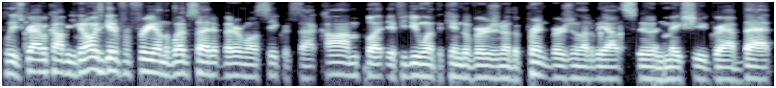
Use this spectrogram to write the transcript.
Please grab a copy. You can always get it for free on the website at veteranwealthsecrets.com. But if you do want the Kindle version or the print version, that'll be out soon. Make sure you grab that.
